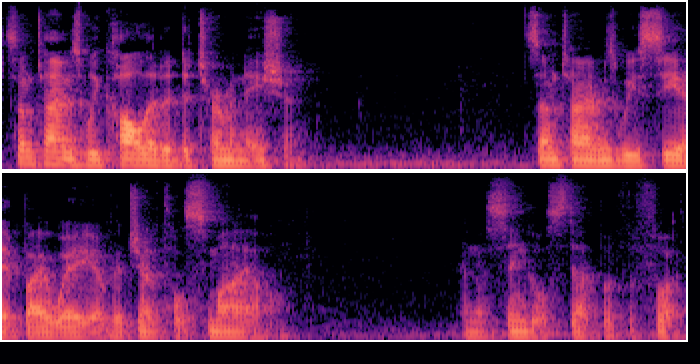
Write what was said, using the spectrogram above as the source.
Sometimes we call it a determination. Sometimes we see it by way of a gentle smile and a single step of the foot.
